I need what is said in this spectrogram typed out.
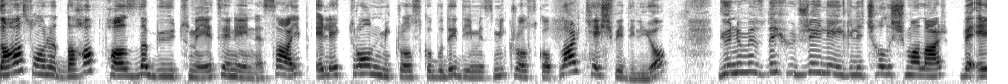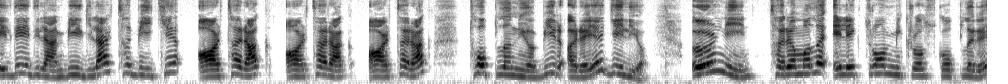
Daha sonra daha fazla büyütme yeteneğine sahip elektron mikroskobu dediğimiz mikroskoplar keşfediliyor. Günümüzde hücre ile ilgili çalışmalar ve elde edilen bilgiler tabii ki artarak, artarak, artarak toplanıyor, bir araya geliyor. Örneğin taramalı elektron mikroskopları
